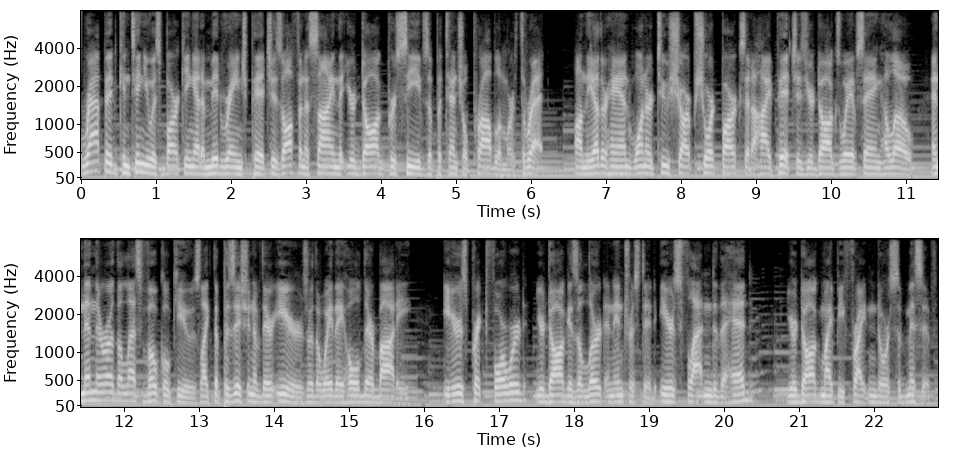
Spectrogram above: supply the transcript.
Rapid, continuous barking at a mid-range pitch is often a sign that your dog perceives a potential problem or threat. On the other hand, one or two sharp short barks at a high pitch is your dog's way of saying hello, and then there are the less vocal cues like the position of their ears or the way they hold their body. Ears pricked forward, your dog is alert and interested, ears flattened to the head, your dog might be frightened or submissive.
